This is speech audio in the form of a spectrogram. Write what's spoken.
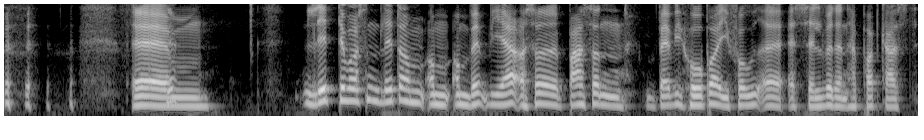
øhm, ja. Lidt, det var sådan lidt om, om, om, hvem vi er, og så bare sådan, hvad vi håber, I får ud af, af selve den her podcast.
